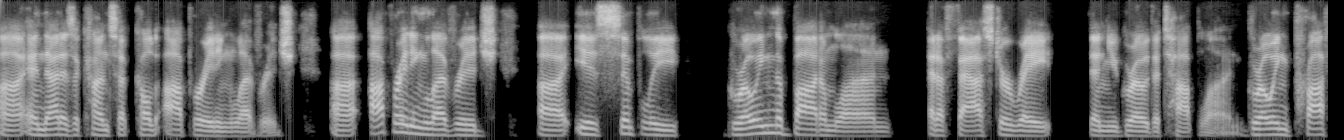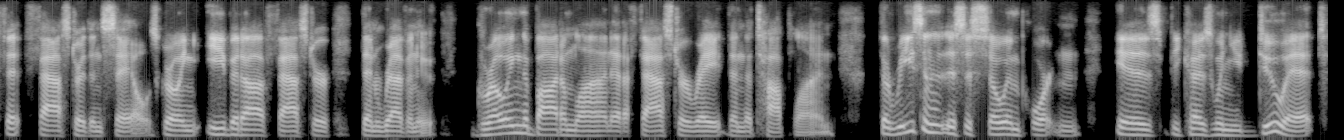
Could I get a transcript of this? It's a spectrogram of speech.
Uh, and that is a concept called operating leverage. Uh, operating leverage uh, is simply growing the bottom line at a faster rate than you grow the top line, growing profit faster than sales, growing EBITDA faster than revenue, growing the bottom line at a faster rate than the top line. The reason that this is so important is because when you do it,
